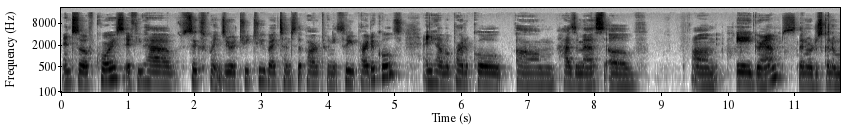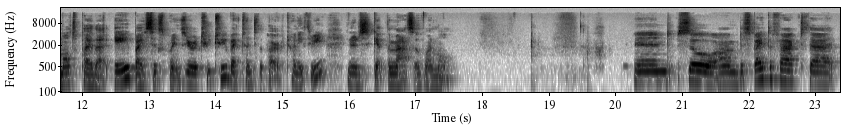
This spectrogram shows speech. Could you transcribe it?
And so, of course, if you have 6.022 by 10 to the power of 23 particles, and you have a particle um, has a mass of um, A grams, then we're just going to multiply that A by 6.022 by 10 to the power of 23, and you just get the mass of one mole. And so, um, despite the fact that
